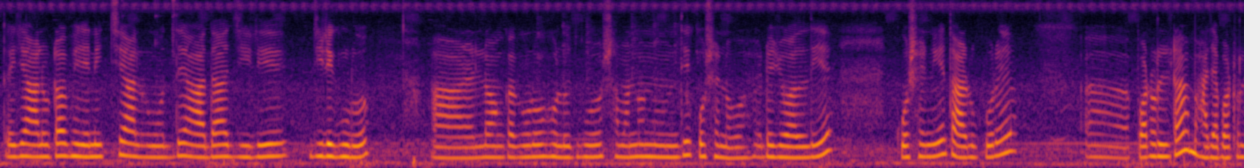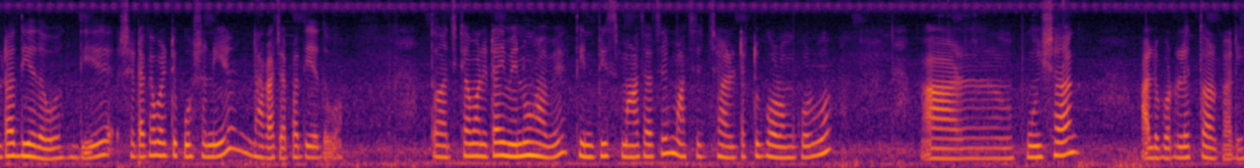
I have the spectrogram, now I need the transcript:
তো এই যে আলুটাও ভেজে নিচ্ছি, আলুর মধ্যে আদা, জিরে জিরে গুঁড়ো, আর লঙ্কা গুঁড়ো, হলুদ গুঁড়ো, সামান্য নুন দিয়ে কষে নেব। একটু জল দিয়ে কষে নিয়ে তার উপরে পটলটা, ভাজা পটলটা দিয়ে দেবো। দিয়ে সেটাকে আবার একটু কষে নিয়ে ঢাকা চাপা দিয়ে দেবো। তো আজকে আমার এটাই মেনু হবে। তিন পিস মাছ আছে, মাছের ঝালটা একটু গরম করব। আর পুঁই শাক, আলু পটলের তরকারি।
